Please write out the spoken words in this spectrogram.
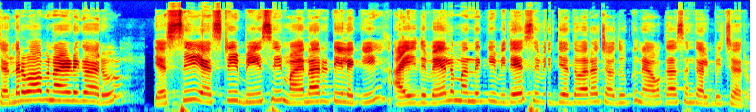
చంద్రబాబు నాయుడు గారు ఎస్సీ ఎస్టీ బీసీ మైనారిటీలకి ఐదు వేల మందికి విదేశీ విద్య ద్వారా చదువుకునే అవకాశం కల్పించారు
